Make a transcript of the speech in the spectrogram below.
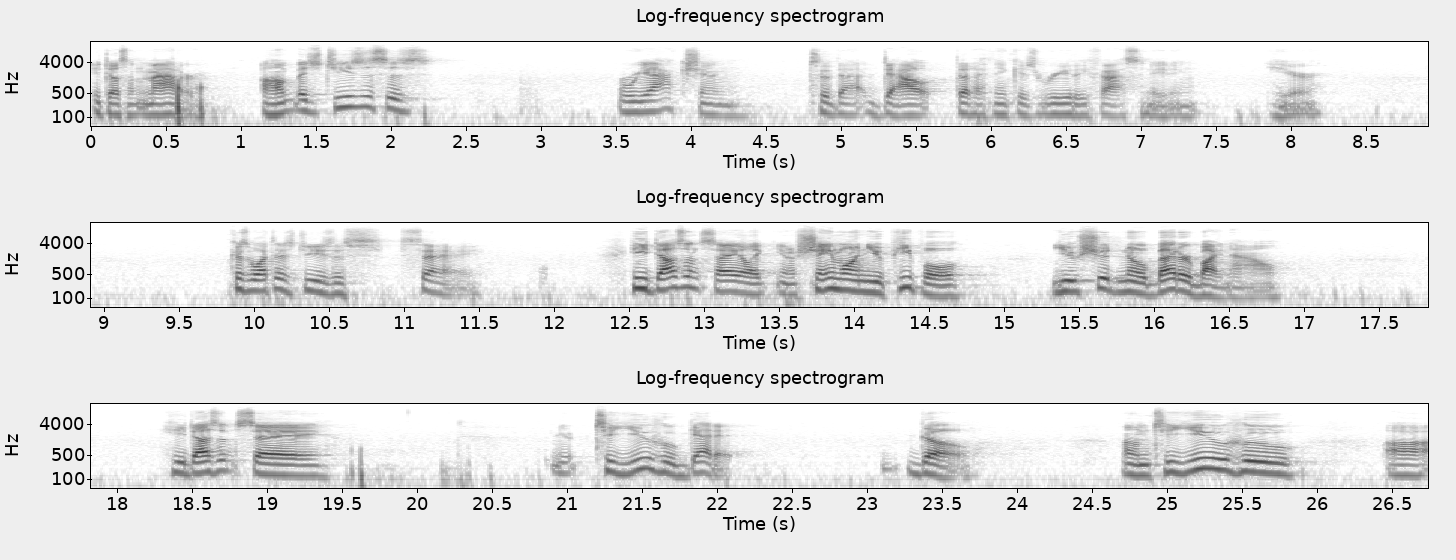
it doesn't matter. Um, it's Jesus' reaction to that doubt that I think is really fascinating here. Because what does Jesus say? He doesn't say, like, you know, shame on you people, you should know better by now. He doesn't say, to you who get it, go. Um, to you who uh,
